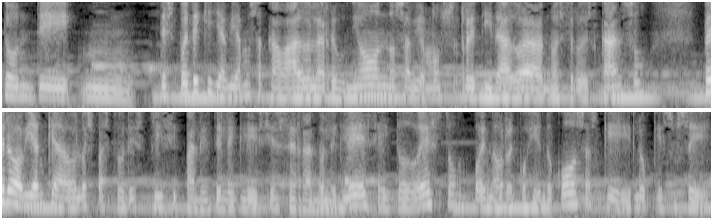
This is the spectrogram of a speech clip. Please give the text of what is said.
donde mm, después de que ya habíamos acabado la reunión, nos habíamos retirado a nuestro descanso, pero habían quedado los pastores principales de la iglesia cerrando la iglesia y todo esto, bueno, recogiendo cosas, que es lo que sucede,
